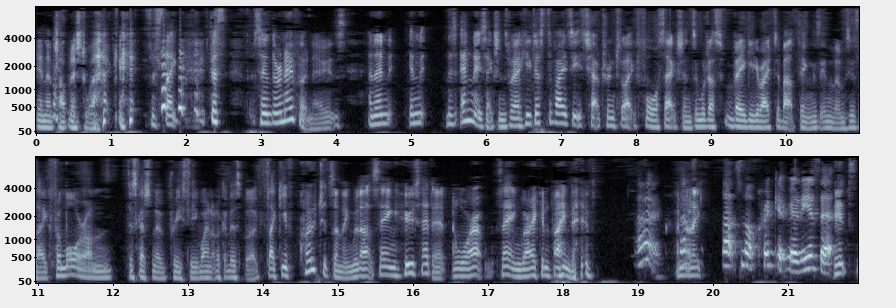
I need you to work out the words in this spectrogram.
in a published work. it's just like just so there are no footnotes, and then in the, there's endnote sections where he just divides each chapter into like four sections and will just vaguely write about things in them. So he's like, for more on discussion of Priestley, why not look at this book? It's like you've quoted something without saying who said it and without saying where I can find it. Oh, I'm that's, like- that's not cricket, really, is it? It's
